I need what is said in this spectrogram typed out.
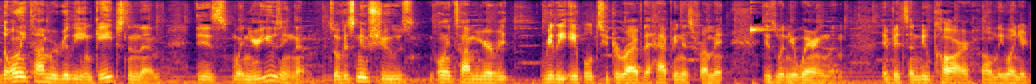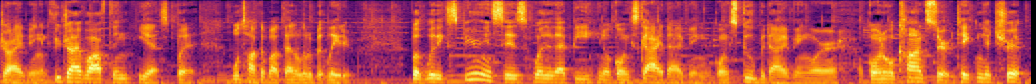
the only time you're really engaged in them is when you're using them. So if it's new shoes, the only time you're really able to derive the happiness from it is when you're wearing them. If it's a new car, only when you're driving. And if you drive often, yes, but we'll talk about that a little bit later. But with experiences, whether that be, you know, going skydiving, or going scuba diving, or going to a concert, taking a trip,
